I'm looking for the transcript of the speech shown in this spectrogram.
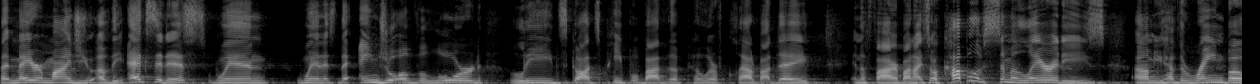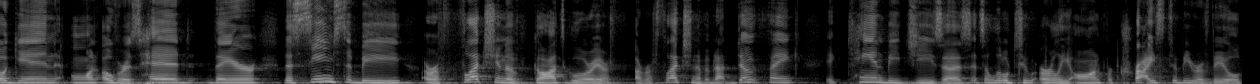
that may remind you of the Exodus when, when it's the angel of the Lord leads God's people by the pillar of cloud by day and the fire by night. So a couple of similarities. Um, you have the rainbow again on over his head there. This seems to be a reflection of God's glory, or a reflection of it, but I don't think it can be Jesus. It's a little too early on for Christ to be revealed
